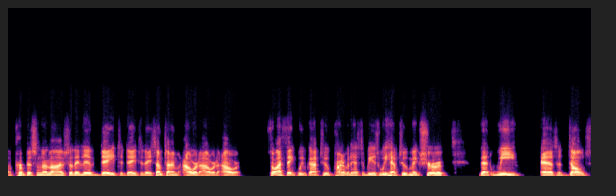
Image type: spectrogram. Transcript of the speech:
a purpose in their lives. So they live day to day to day, sometimes hour to hour to hour. So I think we've got to, part of it has to be is we have to make sure that we as adults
